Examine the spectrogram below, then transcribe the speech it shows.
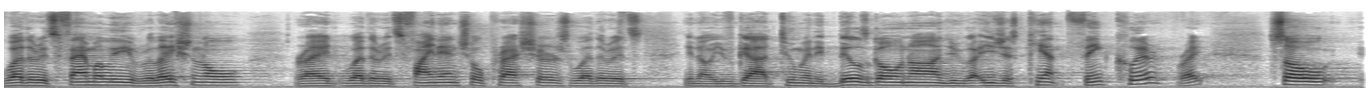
whether it's family, relational, right? Whether it's financial pressures, whether it's, you know, you've got too many bills going on, got, you just can't think clear, right? So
